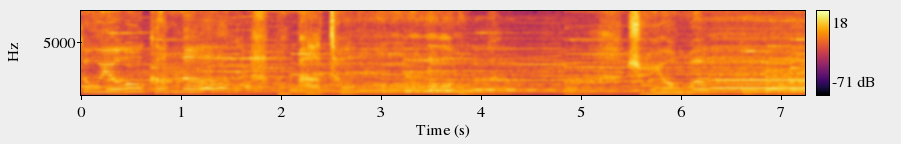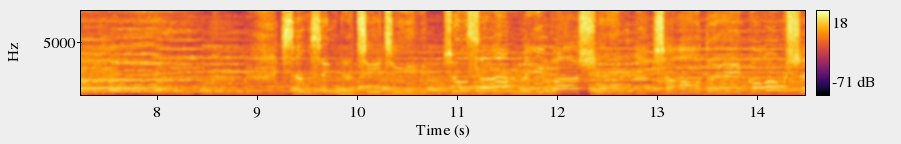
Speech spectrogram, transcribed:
都有可能，不怕痛。只有问相信的奇迹，就算没发生，笑对共生，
